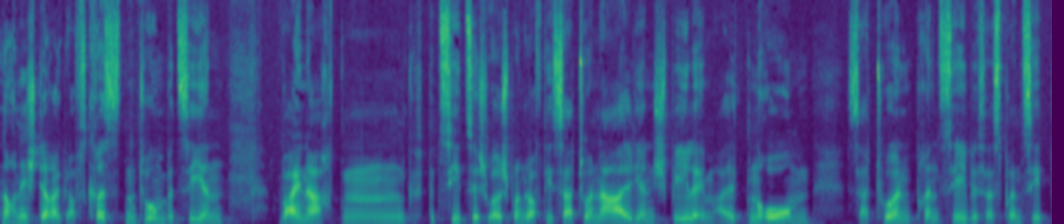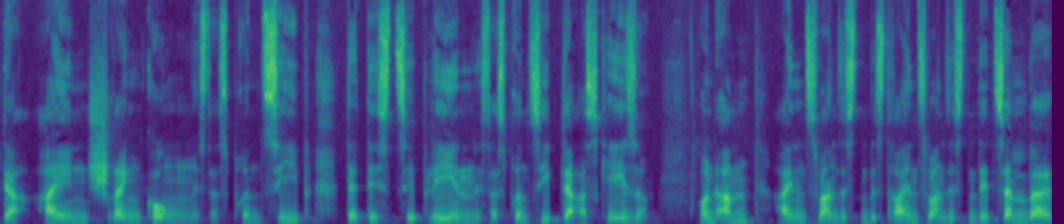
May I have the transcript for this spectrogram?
noch nicht direkt aufs Christentum beziehen, Weihnachten bezieht sich ursprünglich auf die Saturnalienspiele im alten Rom. Saturnprinzip ist das Prinzip der Einschränkung, ist das Prinzip der Disziplin, ist das Prinzip der Askese. Und am 21. bis 23. Dezember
